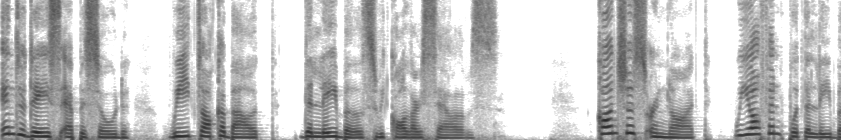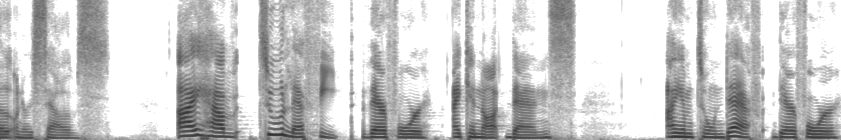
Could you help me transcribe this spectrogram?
In today's episode, we talk about the labels we call ourselves. Conscious or not, we often put a label on ourselves. I have two left feet, therefore I cannot dance. I am tone deaf, therefore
